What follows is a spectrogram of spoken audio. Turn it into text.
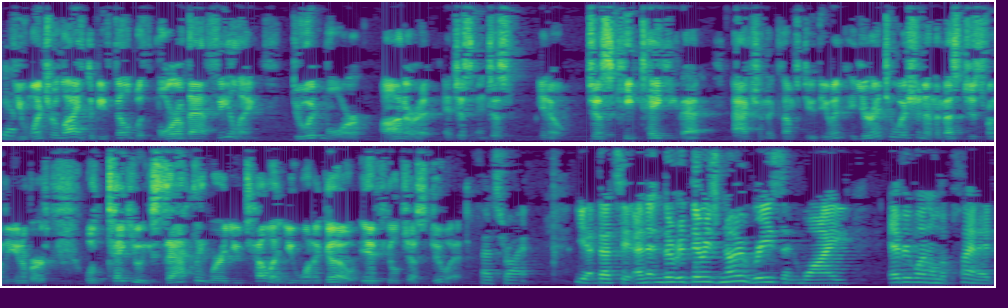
Yeah. If you want your life to be filled with more of that feeling, do it more, honor it, and just and just you know just keep taking that action that comes to you. Your intuition and the messages from the universe will take you exactly where you tell it you want to go if you'll just do it. That's right. Yeah, that's it. And then there, there is no reason why everyone on the planet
